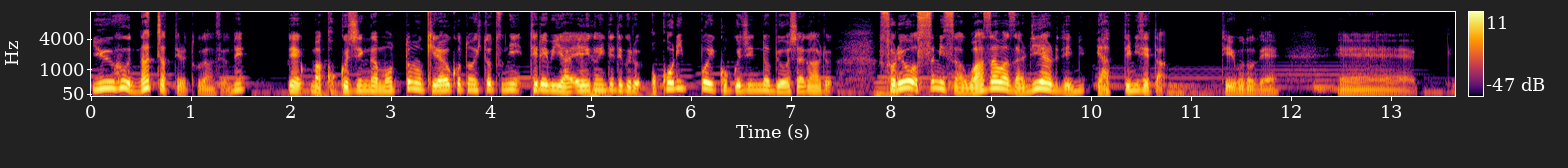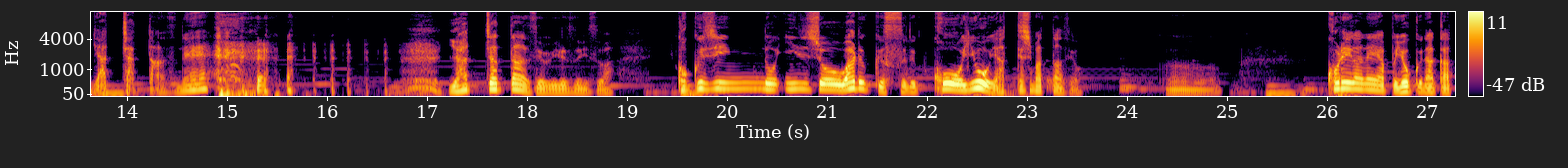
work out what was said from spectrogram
いう風になっちゃってるってことなんですよね。で、まあ、黒人が最も嫌うことの一つにテレビや映画に出てくる怒りっぽい黒人の描写がある。それをスミスはわざわざリアルでやってみせた。っていうことで、えー、やっちゃったんですね。やっちゃったんですよ、ウィル・スミスは。黒人の印象を悪くする行為をやってしまったんですよ。うん。これがね、やっぱ良くなかっ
